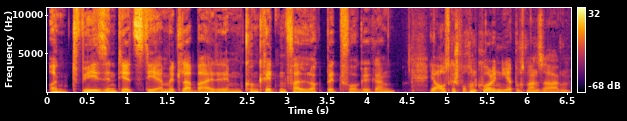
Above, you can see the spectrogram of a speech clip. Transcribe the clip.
Und wie sind jetzt die Ermittler bei dem konkreten Fall Lockbit vorgegangen? Ja, ausgesprochen koordiniert, muss man sagen.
